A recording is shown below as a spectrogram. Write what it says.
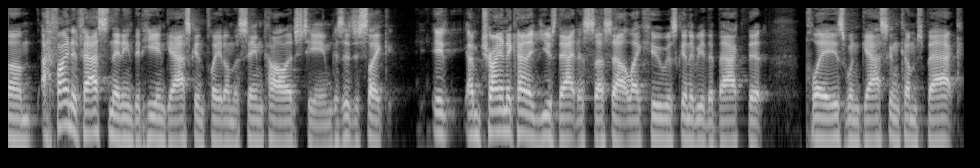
Um, I find it fascinating that he and Gaskin played on the same college team because it's just like it, I'm trying to kind of use that to suss out like who is going to be the back that plays when Gaskin comes back.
